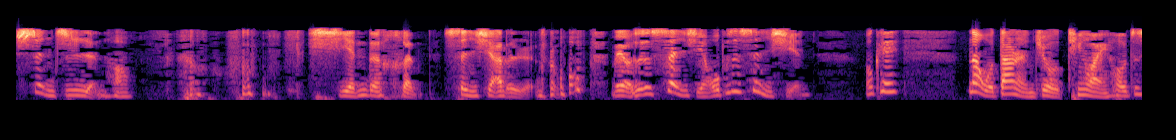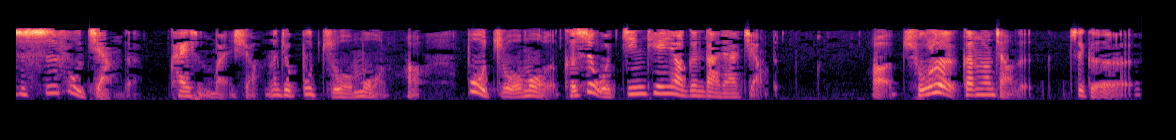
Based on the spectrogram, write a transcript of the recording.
圣之人哈，贤得很，剩下的人 没有，这是圣贤，我不是圣贤。OK，那我当然就听完以后，这是师父讲的。开什么玩笑？那就不琢磨了，哈，不琢磨了。可是我今天要跟大家讲的，啊，除了刚刚讲的这个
